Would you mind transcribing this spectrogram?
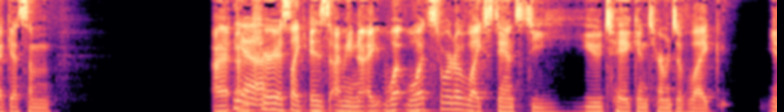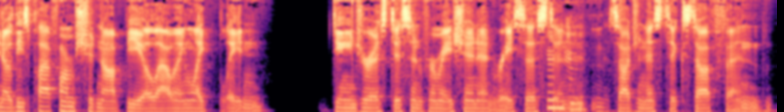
I guess I'm, I, Yeah. I'm curious. Like, is I mean, I, what what sort of like stance do you take in terms of like, you know, these platforms should not be allowing like blatant, dangerous disinformation and racist and mm-hmm. misogynistic stuff and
